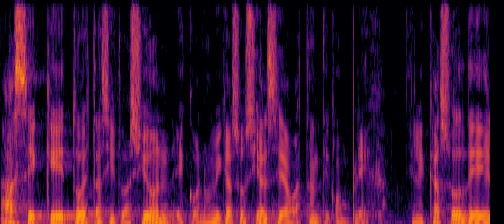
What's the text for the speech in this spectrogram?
hace que toda esta situación económica social sea bastante compleja. En el caso de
